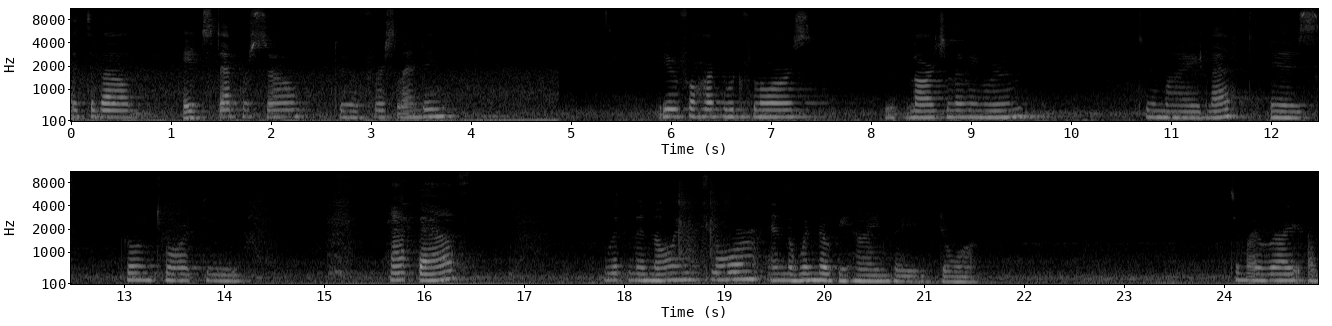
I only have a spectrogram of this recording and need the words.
It's about eight step or so to the first landing. Beautiful hardwood floors, large living room. To my left is going toward the half bath with linoleum floor and the window behind the door. To my right of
